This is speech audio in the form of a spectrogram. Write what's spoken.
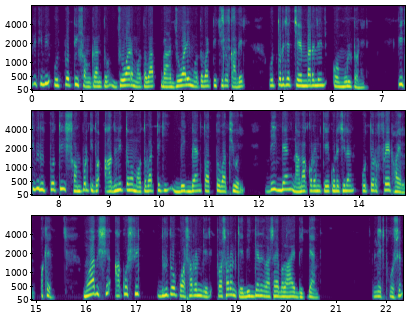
পৃথিবীর উৎপত্তি সংক্রান্ত জোয়ার মতবাদ বা জোয়ারি মতবাদটি ছিল কাদের? উত্তর হচ্ছে চেম্বারলিন ও মুলটনের। পৃথিবীর উৎপত্তি সম্পর্কিত আধুনিকতম মতবাদটি কি? বিগ ব্যাং তত্ত্ব বা থিওরি। বিগ ব্যাং নামাকরণ কে করেছিলেন? উত্তর ফ্রেড হয়েল। ওকে। মহাবিশ্বে আকস্মিক দ্রুত প্রসারণকে প্রসারণকে বিজ্ঞানের ভাষায় বলা হয় big bang. Next question.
